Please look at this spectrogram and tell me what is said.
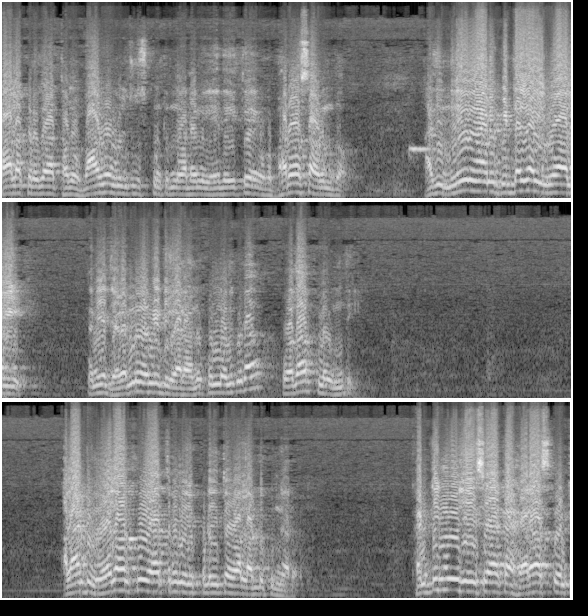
పాలకుడుగా తమ బాగోగులు చూసుకుంటున్నాడని ఏదైతే ఒక భరోసా ఉందో అది నేను ఆయన బిడ్డగా ఇవ్వాలి అని జగన్మోహన్ రెడ్డి గారు అనుకున్నది కూడా ఓదార్పులో ఉంది. ఓదార్పు యాత్రను ఎప్పుడైతే వాళ్ళు అడ్డుకున్నారో కంటిన్యూ చేశాక హెరాస్మెంట్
